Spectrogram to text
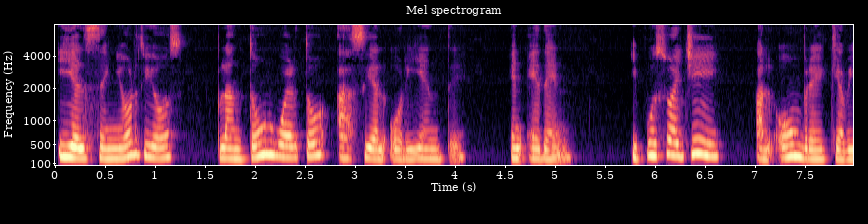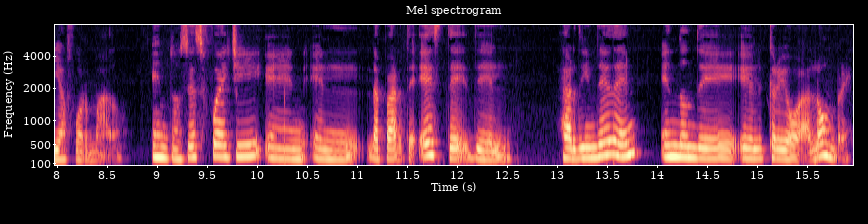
y el Señor Dios plantó un huerto hacia el oriente, en Edén, y puso allí al hombre que había formado. Entonces fue allí en la parte este del jardín de Edén en donde él creó al hombre.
